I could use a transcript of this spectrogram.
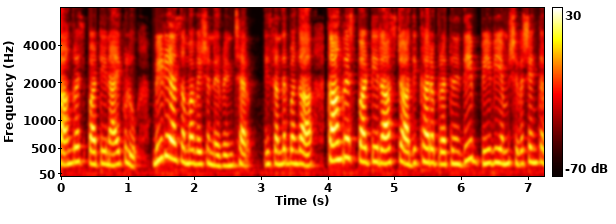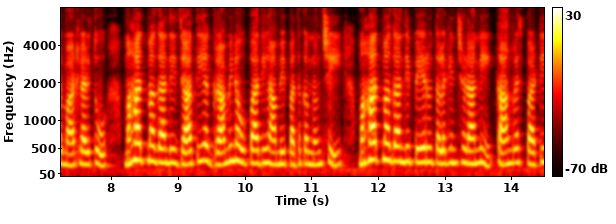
కాంగ్రెస్ పార్టీ నాయకులు మీడియా సమావేశం నిర్వహించారు. ఈ సందర్భంగా కాంగ్రెస్ పార్టీ రాష్ట్ర అధికార ప్రతినిధి బీవీఎం శివశంకర్ మాట్లాడుతూ మహాత్మాగాంధీ జాతీయ గ్రామీణ ఉపాధి హామీ పథకం నుంచి మహాత్మాగాంధీ పేరు తొలగించడాన్ని కాంగ్రెస్ పార్టీ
